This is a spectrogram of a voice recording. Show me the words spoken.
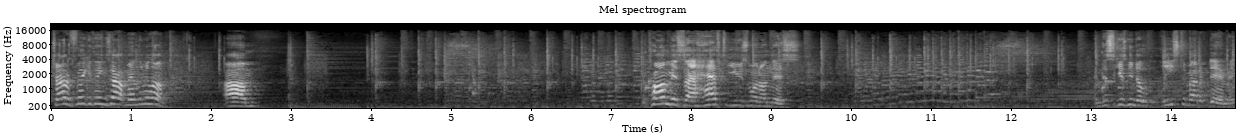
Trying to figure things out, man. Leave me alone. Um. Problem is I have to use one on this. And this gives me the least amount of damage.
